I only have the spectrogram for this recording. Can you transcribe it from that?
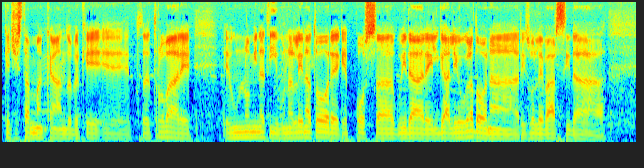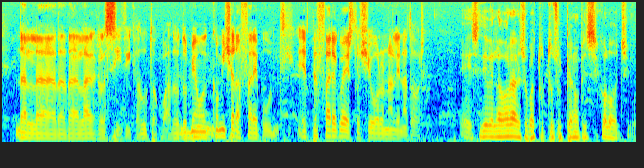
che ci sta mancando perché eh, trovare un nominativo, un allenatore che possa guidare il Gallico Catona a risollevarsi da, dalla, da, dalla classifica, tutto qua. Dobbiamo cominciare a fare punti e per fare questo ci vuole un allenatore. E si deve lavorare soprattutto sul piano psicologico.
